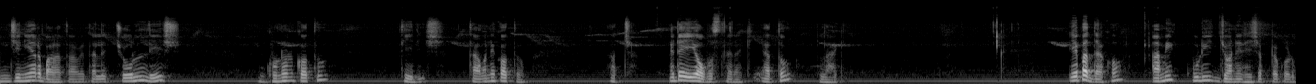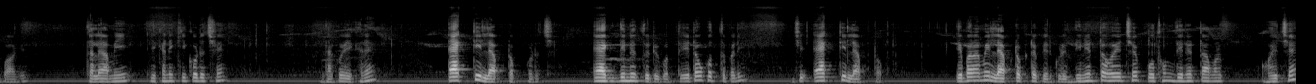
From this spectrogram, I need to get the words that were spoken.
ইঞ্জিনিয়ার বাড়াতে হবে। তাহলে চল্লিশ গুণন কত? তিরিশ। তার মানে কত? আচ্ছা এটা এই অবস্থায় রাখি, এত লাগে। এবার দেখো, আমি কুড়ি জনের হিসাবটা করব আগে। তাহলে আমি এখানে কি করেছে? দেখো এখানে একটি ল্যাপটপ করেছে, একদিনে তৈরি করতে। এটাও করতে পারি যে একটি ল্যাপটপ। এবার আমি ল্যাপটপটা বের করি। দিনেরটা হয়েছে, প্রথম দিনেরটা আমার হয়েছে।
